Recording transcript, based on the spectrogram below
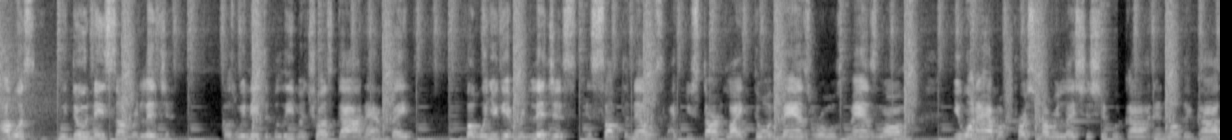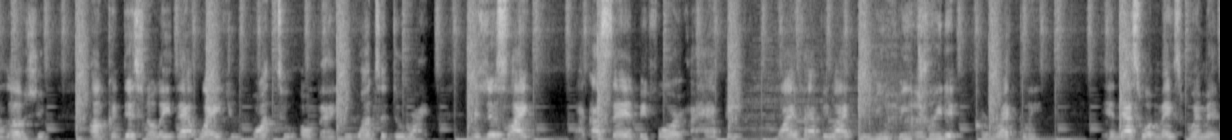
I was, we do need some religion because we need to believe and trust God and have faith. But when you get religious, it's something else. Like you start like doing man's rules, man's laws, you want to have a personal relationship with God and know that God loves you unconditionally. That way you want to obey. You want to do right. It's just like like I said before, a happy wife, happy life. When you be treated correctly, and that's what makes women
